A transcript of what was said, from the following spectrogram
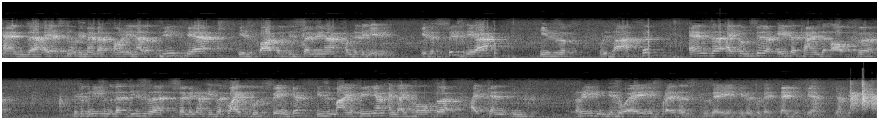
And uh, I have to remember only another thing. Pierre is part of this seminar from the beginning. In the sixth year, he is uh, with us, and uh, I consider it a kind of uh, recognition that this uh, seminar is a quite good thing. This is my opinion, and I hope uh, I can in read in this way his presence today, even today. Thank you, Pierre. Jean-Pierre.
